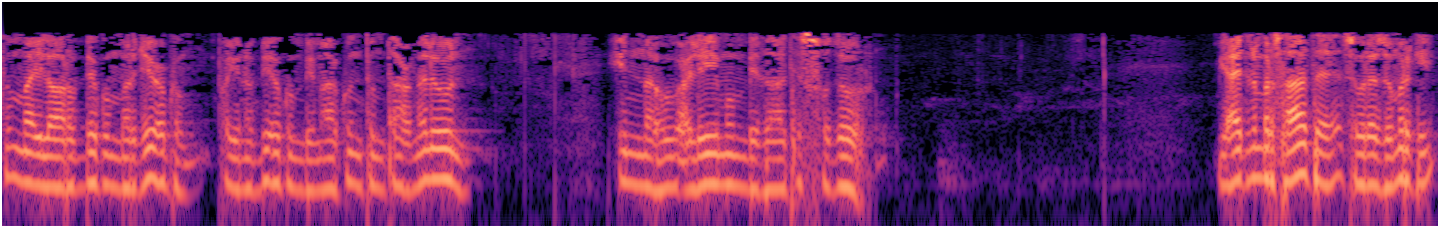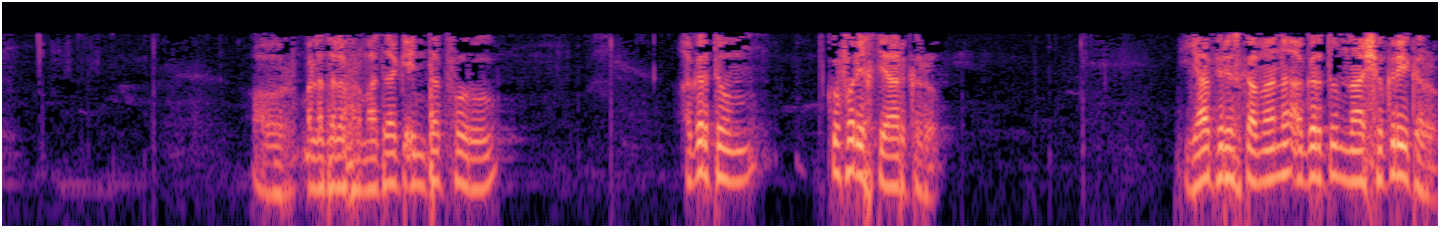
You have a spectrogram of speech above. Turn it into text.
ثم إلى ربكم مرجعكم فينبئكم بما كنتم تعملون. إنه عليم بذات الصدور. یہ آیت نمبر سات ہے سورہ زمر کی. اور اللہ تعالیٰ فرماتا ہے کہ ان تک اگر تم کفر اختیار کرو، یا پھر اس کا معنی اگر تم ناشکری کرو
